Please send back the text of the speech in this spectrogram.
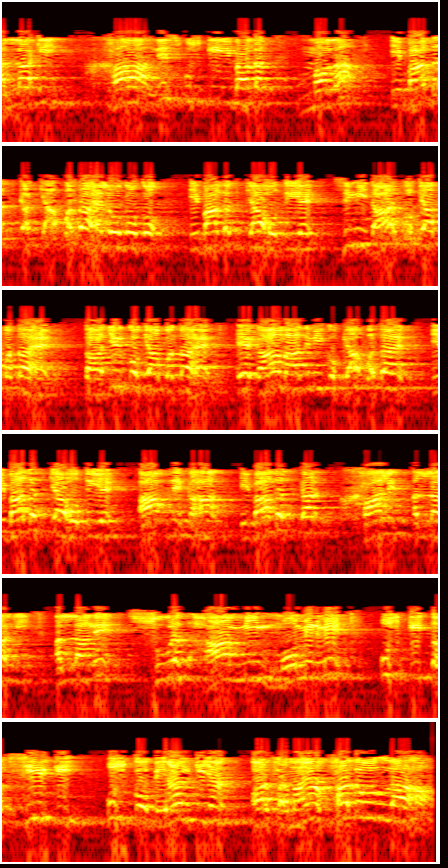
اللہ کی، خالص اس کی عبادت۔ مولا، عبادت کا کیا پتا ہے لوگوں کو؟ عبادت کیا ہوتی ہے؟ ذمہ دار کو کیا پتا ہے؟ تاجر کو کیا پتا ہے؟ ایک عام آدمی کو کیا پتا ہے؟ عبادت کیا ہوتی ہے؟ آپ نے کہا، عبادت کر خالد اللہ کی۔ اللہ نے سورت حامی مومن میں اس کی تفسیر کی، اس کو بیان کیا اور فرمایا فد اللہ۔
